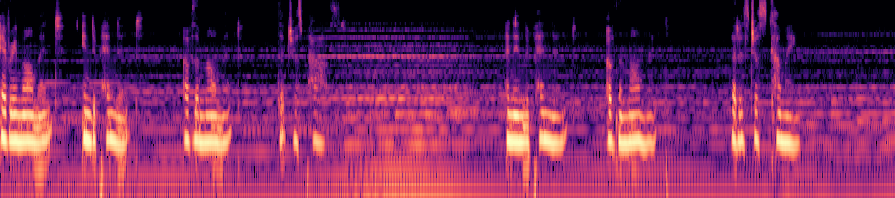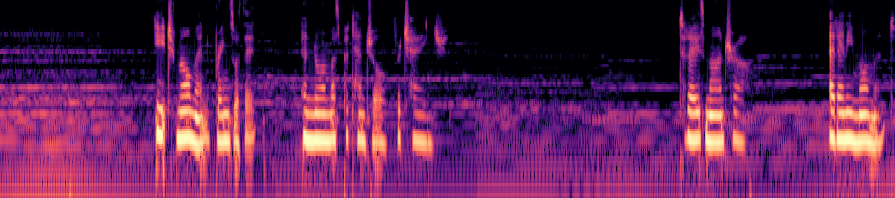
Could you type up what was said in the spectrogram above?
Every moment independent of the moment that just passed, and independent of the moment that is just coming. Each moment brings with it enormous potential for change. Today's mantra at any moment,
